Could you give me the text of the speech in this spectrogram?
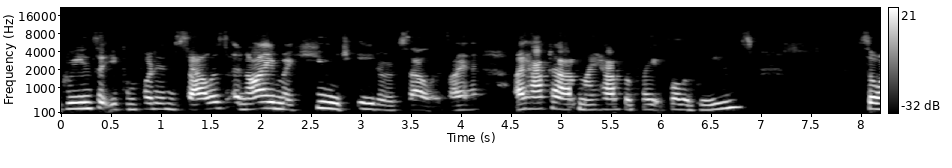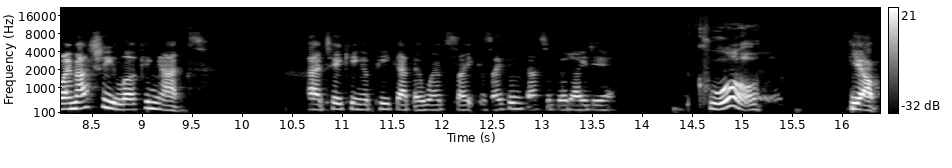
greens that you can put in salads, and I'm a huge eater of salads. I I have to have my half a plate full of greens. So I'm actually looking at at taking a peek at their website because I think that's a good idea. Cool. Yeah.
